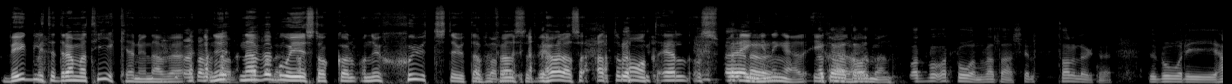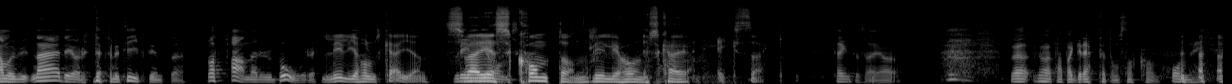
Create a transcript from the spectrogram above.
Bygg lite dramatik här nu Nave. Vänta, Nu, Nave bor ju i Stockholm och nu skjuts det utanför fönstret. Vi hör alltså automateld och sprängningar i Skärholmen. Vart, bo- vart bor hon? Vänta, chill. ta det lugnt nu. Du bor i Hammarby? Nej, det gör du definitivt inte. Var fan är det du bor? Liljeholmskajen. Sveriges Compton, Liljeholmskajen. Exakt. Tänkte så här, jag... Nu har, nu har jag tappat greppet om Stockholm. Åh nej. Ja,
